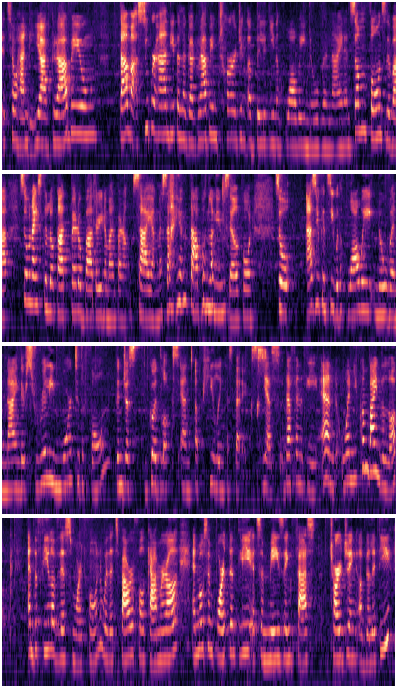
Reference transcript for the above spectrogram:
It's so handy. Yeah, grabe yung Tama, super handy talaga. Grabe yung charging ability ng Huawei Nova 9. And some phones, di ba, so nice to look at, pero battery naman parang sayang, nasayang tapon lang yung cellphone. So, as you can see with Huawei Nova 9, there's really more to the phone than just good looks and appealing aesthetics. Yes, definitely. And when you combine the look and the feel of this smartphone with its powerful camera and most importantly, its amazing fast charging ability,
